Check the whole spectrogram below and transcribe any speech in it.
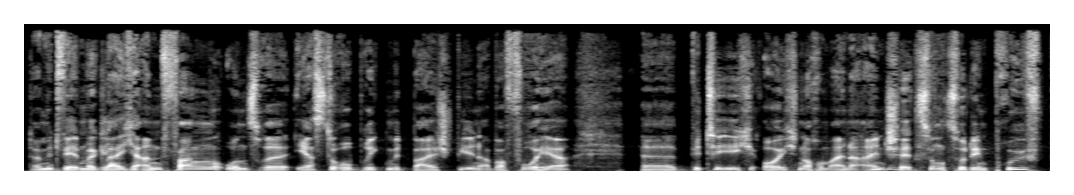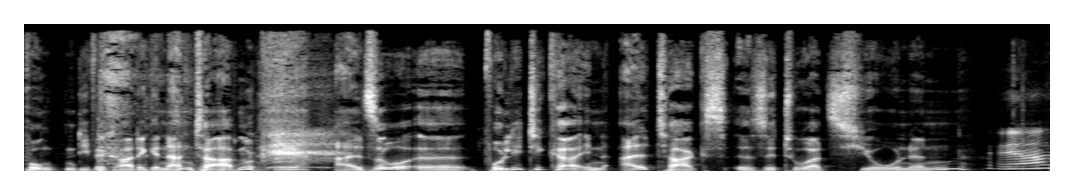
Damit werden wir gleich anfangen, unsere erste Rubrik mit Beispielen. Aber vorher äh, bitte ich euch noch um eine Einschätzung zu den Prüfpunkten, die wir gerade genannt haben. Okay. Also äh, Politiker in Alltagssituationen. Ja,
